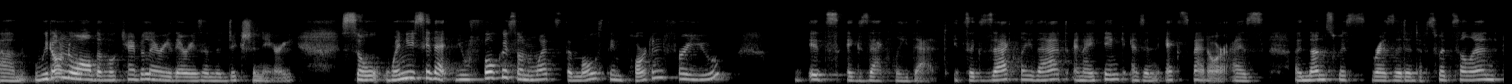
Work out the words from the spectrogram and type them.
um, we don't know all the vocabulary there is in the dictionary so when you say that you focus on what's the most important for you it's exactly that. It's exactly that. And I think as an expat or as a non Swiss resident of Switzerland,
